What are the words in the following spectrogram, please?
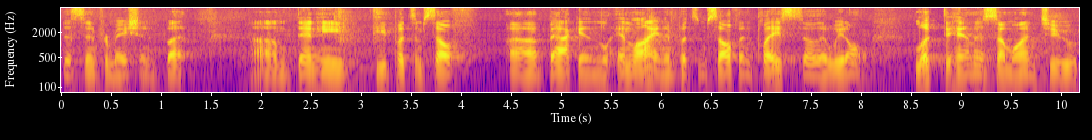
this information. But um, then he, he puts himself uh, back in, in line and puts himself in place so that we don't look to him as someone to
